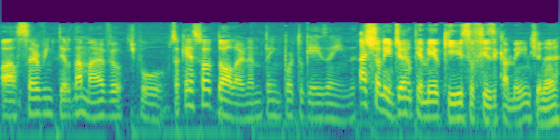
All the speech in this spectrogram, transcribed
ao server inteiro da Marvel. Tipo, só que é só dólar, né? Não tem em português ainda. A Shonen Jump é meio que isso fisicamente, né?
